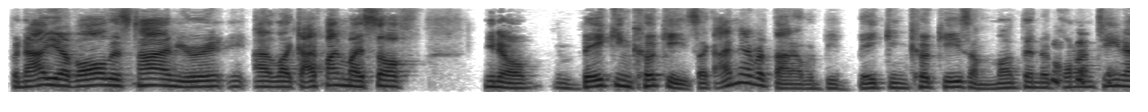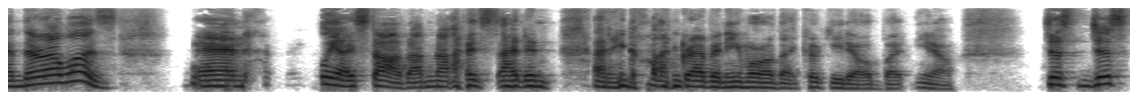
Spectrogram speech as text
but now you have all this time. You're I, like, I find myself, you know, baking cookies. Like I never thought I would be baking cookies a month into quarantine, and there I was. And I stopped. I'm not. I, I didn't. I didn't go and grab any more of that cookie dough. But you know, just just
